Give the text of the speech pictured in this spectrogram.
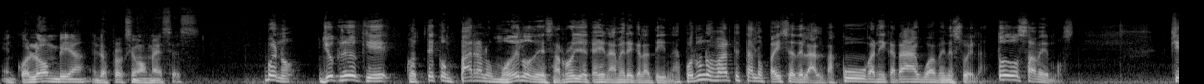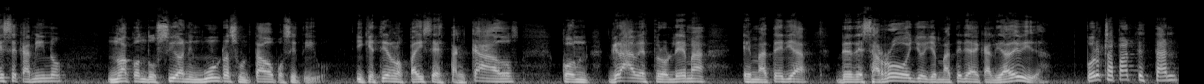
en Colombia en los próximos meses? Bueno, yo creo que cuando usted compara los modelos de desarrollo que hay en América Latina, por unos partes están los países del ALBA, Cuba, Nicaragua, Venezuela. Todos sabemos que ese camino no ha conducido a ningún resultado positivo y que tienen los países estancados, con graves problemas en materia de desarrollo y en materia de calidad de vida. Por otra parte están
